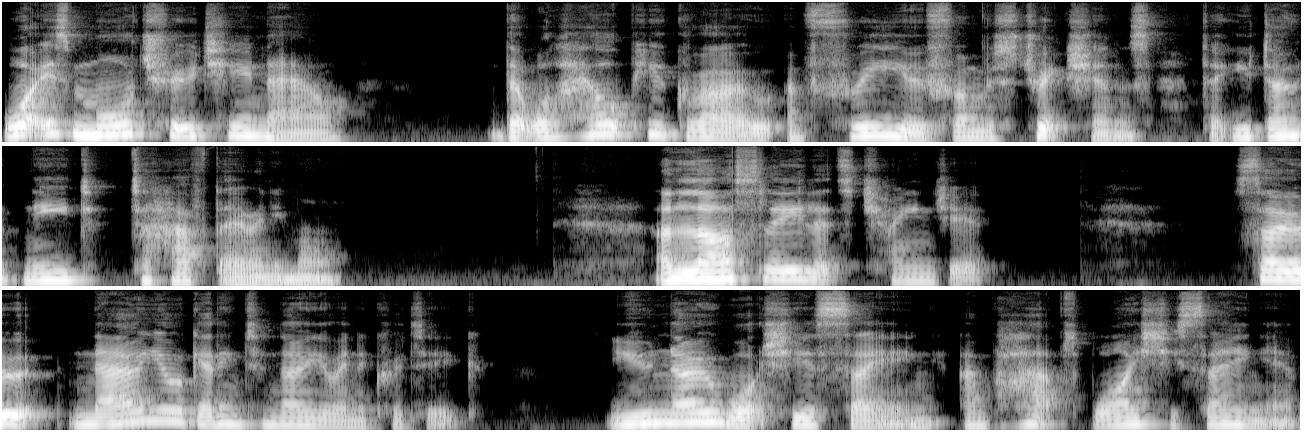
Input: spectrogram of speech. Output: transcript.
What is more true to you now that will help you grow and free you from restrictions that you don't need to have there anymore? And lastly, let's change it. So now you're getting to know your inner critic. You know what she is saying and perhaps why she's saying it.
